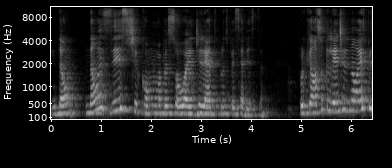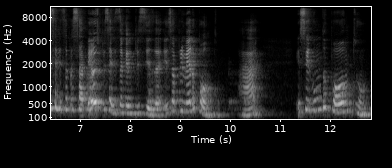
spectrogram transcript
Então, não existe como uma pessoa ir direto para um especialista. Porque o nosso cliente ele não é especialista para saber o especialista que ele precisa. Esse é o primeiro ponto. Tá? E segundo ponto,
